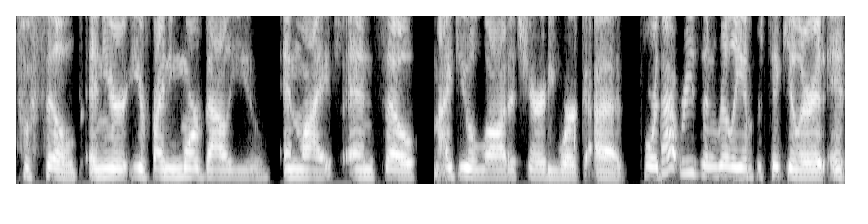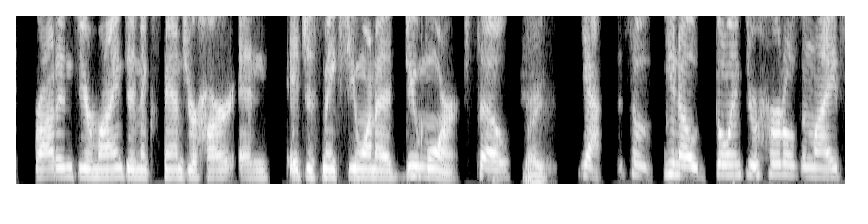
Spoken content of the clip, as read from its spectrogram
fulfilled and you're you're finding more value in life. And so i do a lot of charity work uh, for that reason really in particular it, it broadens your mind and expands your heart and it just makes you want to do more. So right yeah so you know going through hurdles in life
